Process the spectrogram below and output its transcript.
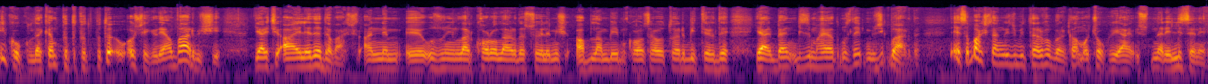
ilkokuldayken pıtı pıtı pıtı o şekilde. Yani var bir şey. Gerçi ailede de var. Annem e, uzun yıllar korolarda söylemiş. Ablam benim konservatuarı bitirdi. Yani ben bizim hayatımızda hep müzik vardı. Neyse başlangıcı bir tarafa bırakalım. O çok yani üstünden 50 sene,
